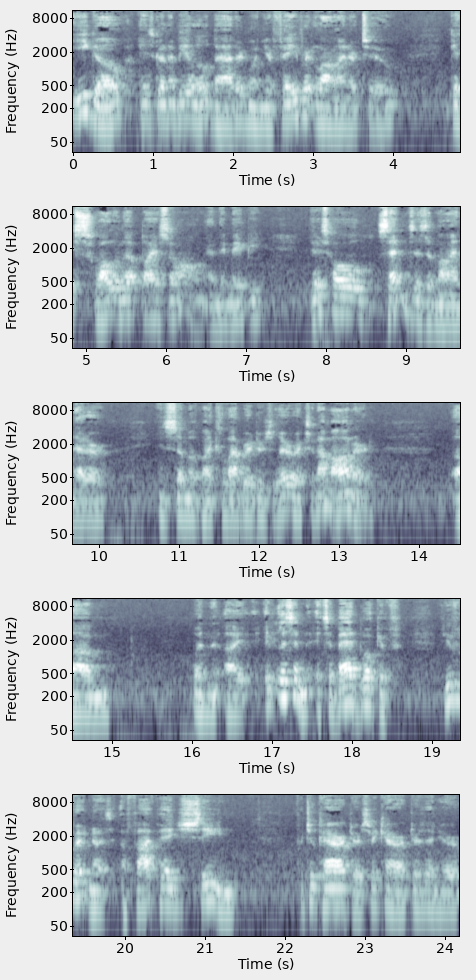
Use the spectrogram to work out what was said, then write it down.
ego is going to be a little battered when your favorite line or two gets swallowed up by a song. And they may be, there's whole sentences of mine that are in some of my collaborators' lyrics, and I'm honored. Um, when I it, listen, it's a bad book if, if you've written a, a five-page scene for two characters, three characters, and your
